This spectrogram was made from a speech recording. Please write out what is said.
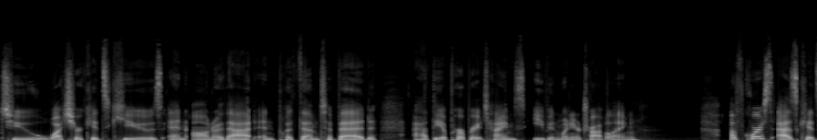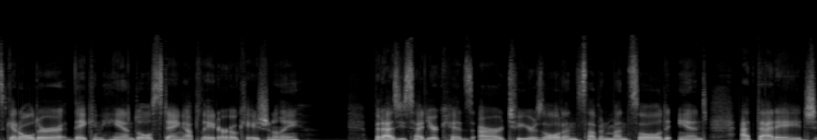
to watch your kids' cues and honor that and put them to bed at the appropriate times, even when you're traveling. Of course, as kids get older, they can handle staying up later occasionally. But as you said, your kids are two years old and seven months old. And at that age,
